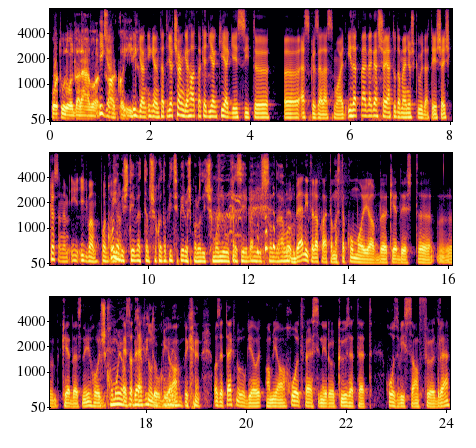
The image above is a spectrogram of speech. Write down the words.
hol túloldalával. Igen, Szarkahíd. igen, igen, tehát ugye a Chang'e 6-nak egy ilyen kiegészítő ö, eszköze lesz majd. Illetve elvileg lesz saját tudományos küldetése is. Köszönöm, így, így van, pont Akkor nem van. is tévedtem sokat a pici piros paradicsom a jó kezében űrszondával. Bernitől akartam azt a komolyabb kérdést kérdezni, hogy És komolyan? ez a Bernitől technológia, komolyan? igen, az a technológia, ami a hold felszínéről kőzetet hoz vissza a Földre,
